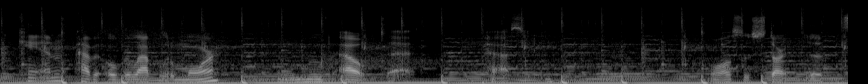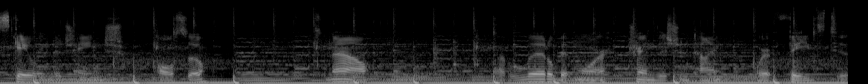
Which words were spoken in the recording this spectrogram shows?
you can have it overlap a little more and move out that opacity. We'll also start the scaling to change also. So now little bit more transition time where it fades to.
